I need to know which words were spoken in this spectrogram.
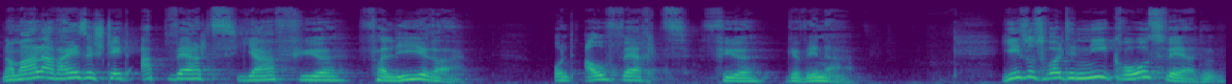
Normalerweise steht abwärts ja für Verlierer und aufwärts für Gewinner. Jesus wollte nie groß werden.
